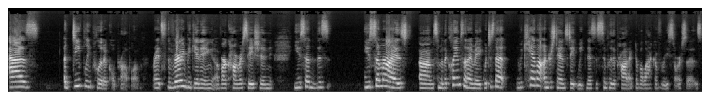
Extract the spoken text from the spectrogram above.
as a deeply political problem, right? It's the very beginning of our conversation. You said this, you summarized um, some of the claims that I make, which is that we cannot understand state weakness as simply the product of a lack of resources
